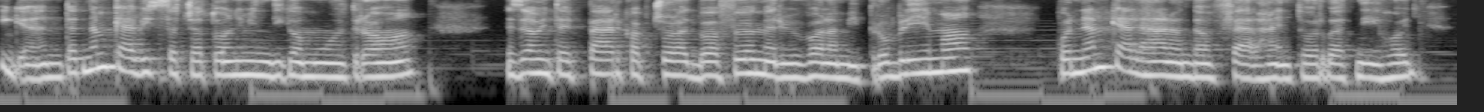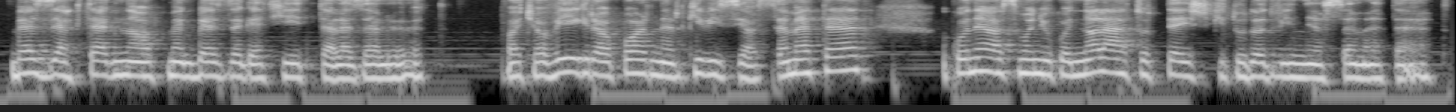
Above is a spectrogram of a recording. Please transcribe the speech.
Igen, tehát nem kell visszacsatolni mindig a múltra. Ez amit egy párkapcsolatban fölmerül valami probléma, akkor nem kell állandóan felhánytorgatni, hogy bezzeg tegnap, meg bezzeg egy héttel ezelőtt. Vagy ha végre a partner kiviszi a szemetet, akkor ne azt mondjuk, hogy na látod, te is ki tudod vinni a szemetet.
